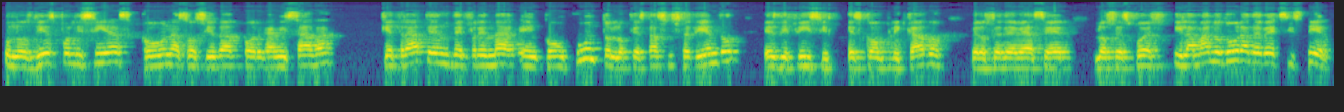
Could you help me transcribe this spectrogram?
unos 10 policías con una sociedad organizada que traten de frenar en conjunto lo que está sucediendo. Es difícil, es complicado, pero se debe hacer los esfuerzos. Y la mano dura debe existir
